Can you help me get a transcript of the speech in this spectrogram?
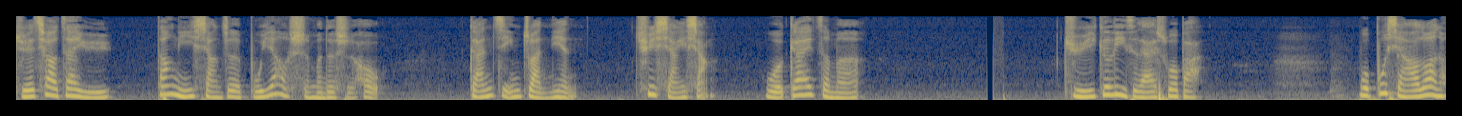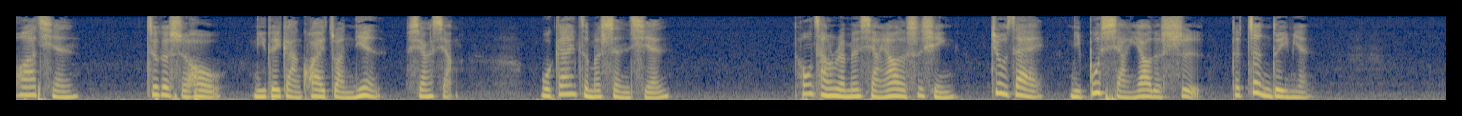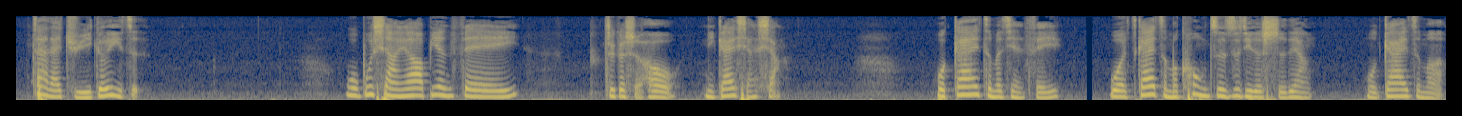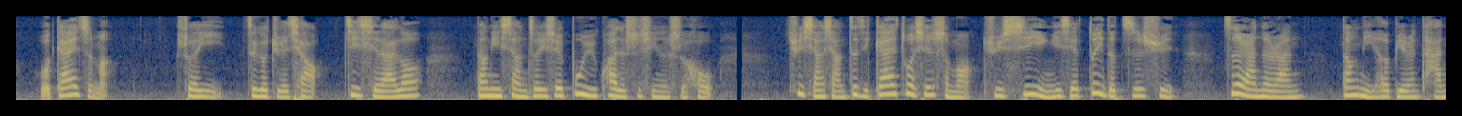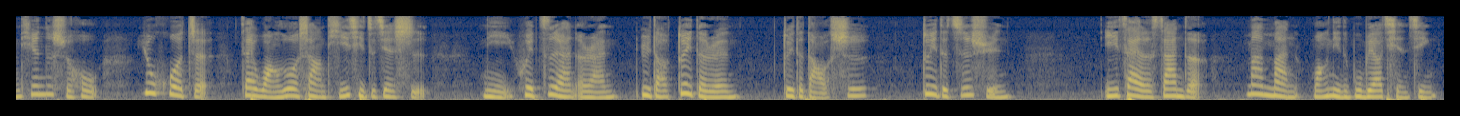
诀窍在于，当你想着不要什么的时候，赶紧转念，去想一想，我该怎么。举一个例子来说吧。我不想要乱花钱，这个时候你得赶快转念想想，我该怎么省钱。通常人们想要的事情就在你不想要的事的正对面。再来举一个例子，我不想要变肥，这个时候你该想想，我该怎么减肥？我该怎么控制自己的食量？我该怎么？我该怎么？所以这个诀窍记起来喽。当你想着一些不愉快的事情的时候，去想想自己该做些什么，去吸引一些对的资讯。自然而然，当你和别人谈天的时候，又或者在网络上提起这件事，你会自然而然遇到对的人、对的导师、对的咨询，一再而三的慢慢往你的目标前进。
